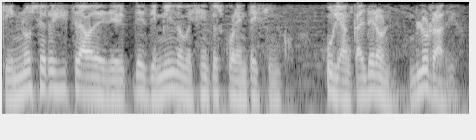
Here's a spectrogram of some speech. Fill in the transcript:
que no se registraba desde, desde 1945. Julián Calderón, Blue Radio.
